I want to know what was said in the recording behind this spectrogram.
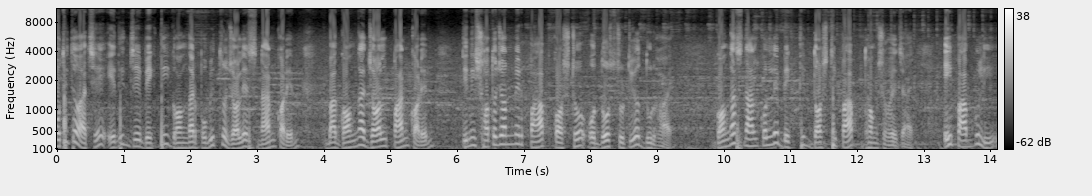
কথিত আছে, এদিন যে ব্যক্তি গঙ্গার পবিত্র জলে স্নান করেন বা গঙ্গা জল পান করেন, তিনি শতজন্মের পাপ, কষ্ট ও দোষ ত্রুটিও দূর হয়। গঙ্গা স্নান করলে ব্যক্তির দশটি পাপ ধ্বংস হয়ে যায়। এই পাপগুলি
